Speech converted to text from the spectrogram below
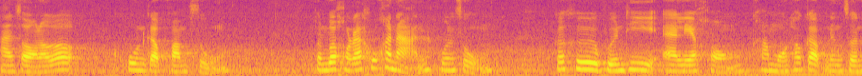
หารสองแล้วก็คูณกับความสูง ผลบวกของด้านคู่ขนานคูณสูง ก็คือพื้นที่แอเรียของข้างหมูเท่ากับ1ส่วน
